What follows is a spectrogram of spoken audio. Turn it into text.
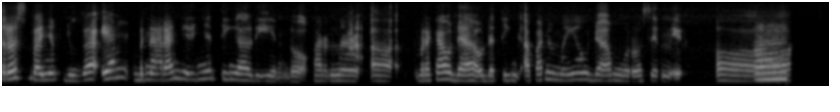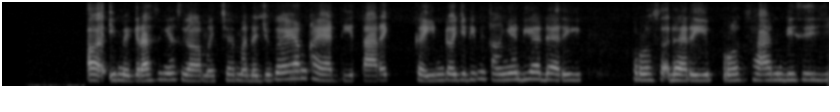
terus banyak juga yang benaran jadinya tinggal di Indo karena uh, mereka udah udah ting apa namanya udah ngurusin uh, hmm. uh, imigrasinya segala macam ada juga yang kayak ditarik ke Indo jadi misalnya dia dari perusahaan dari perusahaan BCG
